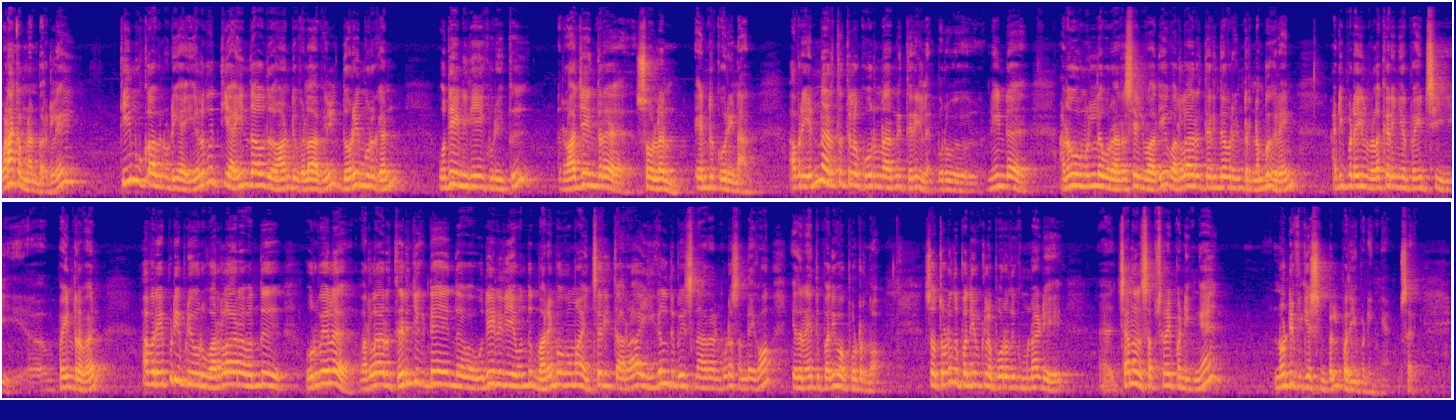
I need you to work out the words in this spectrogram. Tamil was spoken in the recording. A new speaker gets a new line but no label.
வணக்கம் நண்பர்களே. திமுகவினுடைய எழுபத்தி ஐந்தாவது ஆண்டு விழாவில் துரைமுருகன் உதயநிதியை குறித்து ராஜேந்திர சோழன் என்று கூறினார். அவர் என்ன அர்த்தத்தில் கூறினார்னு தெரியல. ஒரு நீண்ட அனுபவமுள்ள ஒரு அரசியல்வாதி வரலாறு தெரிந்தவர் என்று நம்புகிறேன். அடிப்படையில் வழக்கறிஞர் பயிற்சி பயின்றவர். அவர் எப்படி இப்படி ஒரு வரலாறை வந்து ஒருவேளை வரலாறு தெரிஞ்சுக்கிட்டே இந்த உதயநிதியை வந்து மறைமுகமாக எச்சரித்தாரா இகழ்ந்து பேசினாரான்னு கூட சந்தேகம். இதை நேற்று பதிவாக போட்டிருந்தோம். ஸோ தொடர்ந்து பதிவுக்குள்ளே போகிறதுக்கு முன்னாடி சேனல் சப்ஸ்கிரைப் பண்ணிக்கங்க. நோட்டிஃபிகேஷன் பெல் பதிவு பண்ணிக்கங்க. சரி.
